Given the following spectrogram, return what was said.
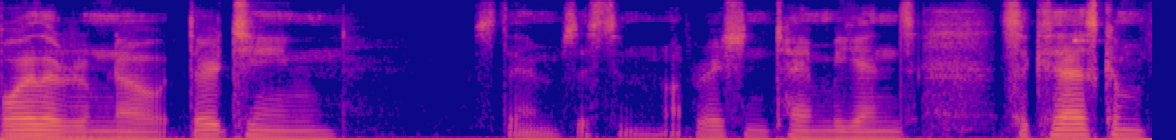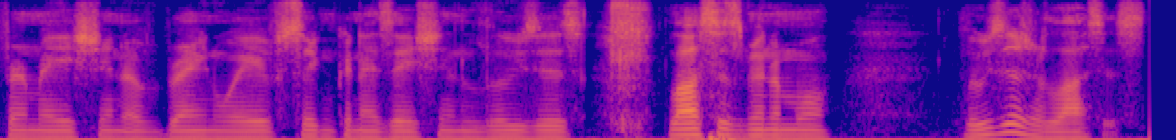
Boiler room note 13 stem system operation time begins. Success confirmation of brainwave synchronization loses losses minimal loses or losses?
